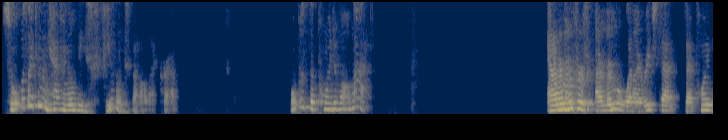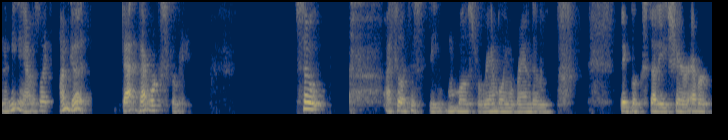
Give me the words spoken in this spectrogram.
So, what was I doing having all these feelings about all that crap? What was the point of all that? And I remember, I remember when I reached that that point in the meeting, I was like, I'm good. That that works for me. So I feel like this is the most rambling, random big book study share ever.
